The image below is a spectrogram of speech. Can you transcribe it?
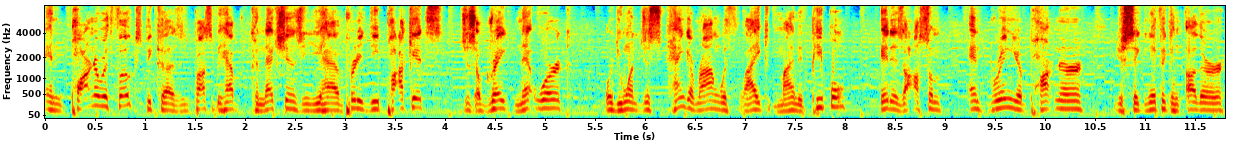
and partner with folks because you possibly have connections and you have pretty deep pockets, just a great network, or you want to just hang around with like minded people? It is awesome. And bring your partner, your significant other,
